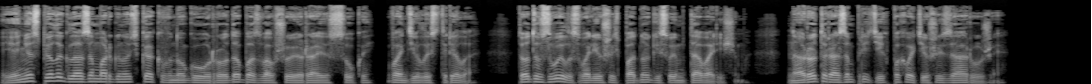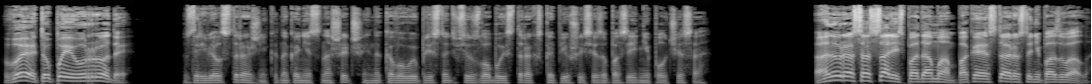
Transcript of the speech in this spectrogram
Я не успел и глазом моргнуть, как в ногу урода, обозвавшую Раю сукой, вонзилась стрела. Тот взвыл, свалившись под ноги своим товарищам. Народ разом притих, похватившись за оружие. «Вы, тупые уроды!» Взревел стражник, наконец нашедший, на кого выплеснуть всю злобу и страх, скопившийся за последние полчаса. «А ну рассосались по домам, пока я старосту не позвал!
